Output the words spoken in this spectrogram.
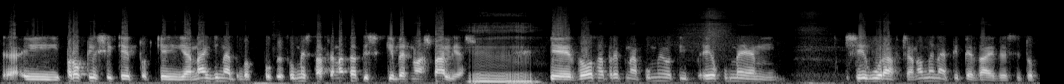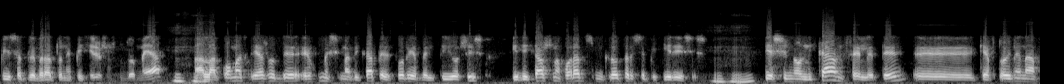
ε, η πρόκληση και, το, και η ανάγκη να αντιμετωπιστούμε στα θέματα της κυβερνοασφάλειας. Και εδώ θα πρέπει να πούμε ότι έχουμε σίγουρα αυξανόμενα επίπεδα ευαισθητοποίηση από πλευρά των επιχειρήσεων στον τομέα, αλλά ακόμα χρειάζονται, έχουμε σημαντικά περιθώρια βελτίωσης, ειδικά όσον αφορά τις μικρότερες Και συνολικά, αν θέλετε, ε, και αυτό είναι ένα,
